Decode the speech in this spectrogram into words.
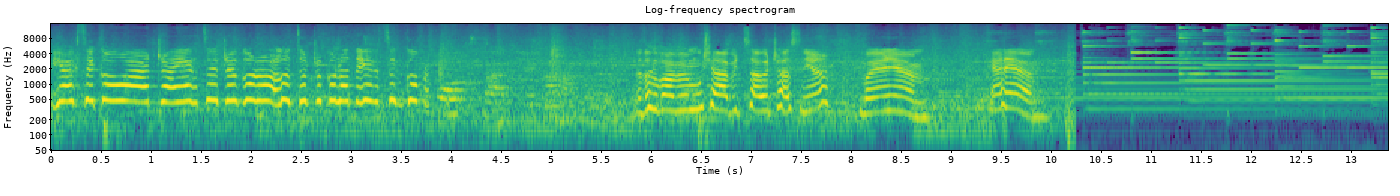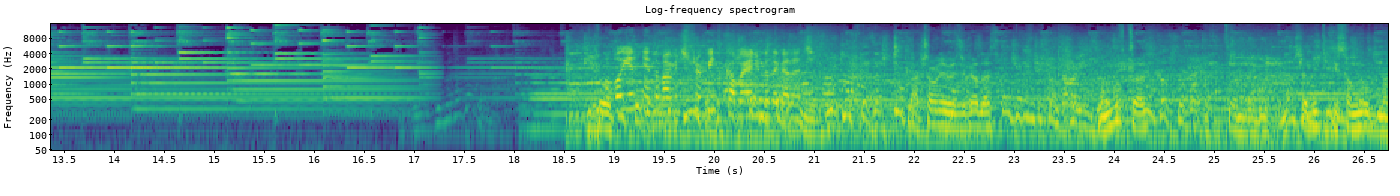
Ja chcę kołacza, ja chcę czekoladę, to czekoladę, ja chcę gofra. No to chyba bym musiała być cały czas, nie? Bo ja nie wiem. Ja nie wiem. Obojętnie to ma być przebitka, bo ja nie będę gadać. A czemu nie będziesz gadać? No mów coś. Przebitki są nudne.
